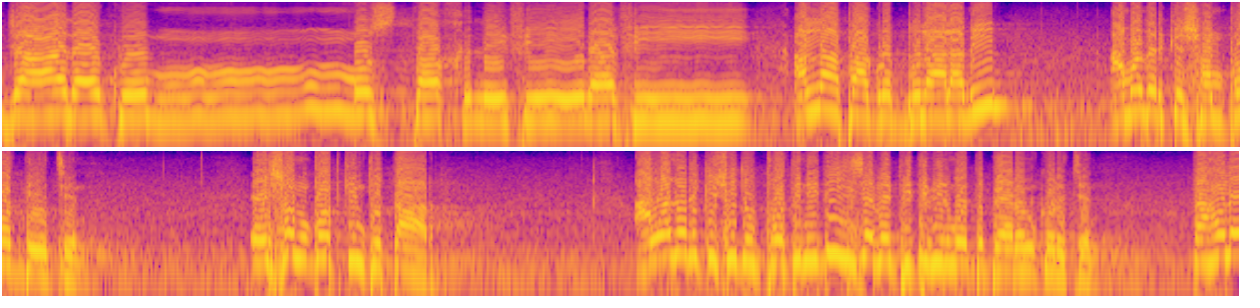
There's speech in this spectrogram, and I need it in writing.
جعلكم مستخلفين فيه আল্লাহ পাক রব্বুল আলামিন আমাদেরকে সম্পদ দিয়েছেন এই সম্পদ কিন্তু তার আমাদেরকে শুধু প্রতিনিধি হিসেবে পৃথিবীর মধ্যে প্রেরণ করেছেন। তাহলে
